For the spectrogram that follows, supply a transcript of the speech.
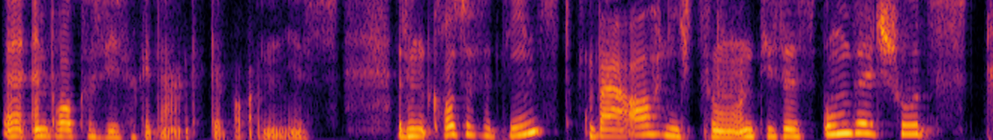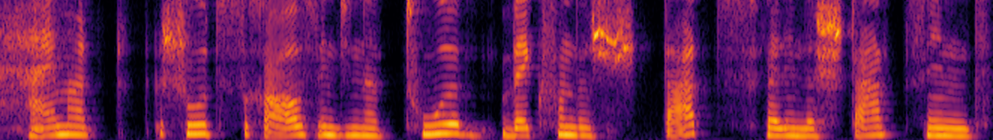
äh, ein progressiver Gedanke geworden ist. Also ein großer Verdienst war auch nicht so. Und dieses Umweltschutz, Heimatschutz raus in die Natur, weg von der Stadt, weil in der Stadt sind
